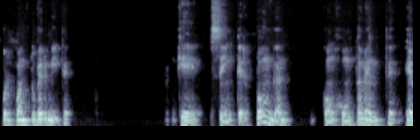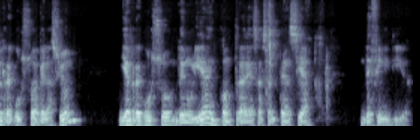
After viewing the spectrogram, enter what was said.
por cuanto permite que se interpongan conjuntamente el recurso de apelación y el recurso de nulidad en contra de esa sentencia definitiva.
